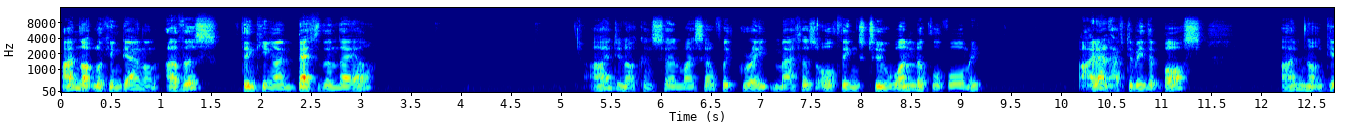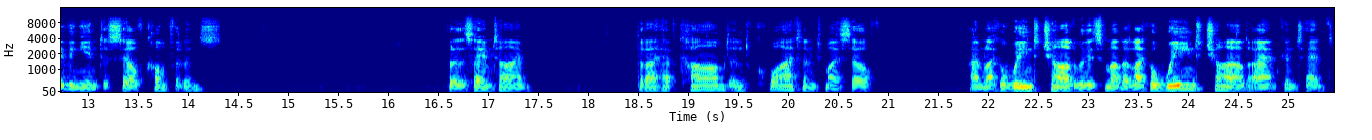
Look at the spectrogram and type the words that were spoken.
I'm not looking down on others, thinking I'm better than they are. I do not concern myself with great matters or things too wonderful for me. I don't have to be the boss. I'm not giving in to self-confidence. But at the same time, but I have calmed and quietened myself. I am like a weaned child with its mother. Like a weaned child, I am content.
